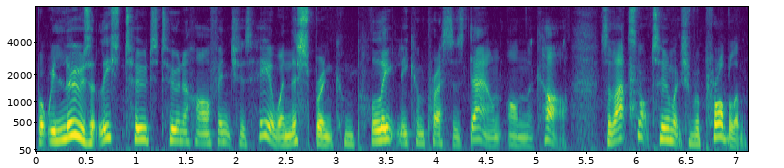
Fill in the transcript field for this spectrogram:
but we lose at least two to two and a half inches here when this spring completely compresses down on the car. So that's not too much of a problem.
